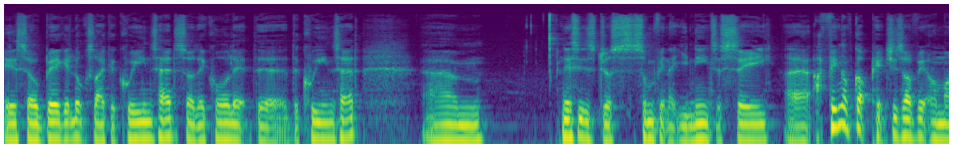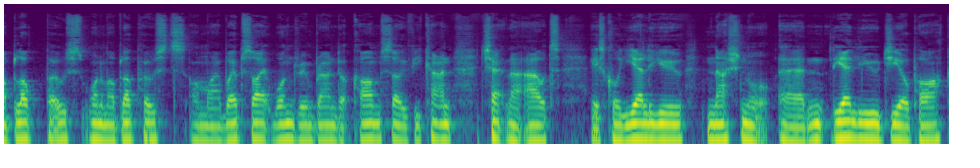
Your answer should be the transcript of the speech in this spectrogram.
is so big it looks like a queen's head, so they call it the the queen's head. Um, this is just something that you need to see. Uh, I think I've got pictures of it on my blog post, one of my blog posts on my website, wanderingbrown.com. So if you can check that out, it's called Yehliu National, uh, Yehliu Geopark.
